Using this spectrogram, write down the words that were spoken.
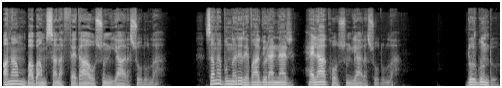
Anam babam sana feda olsun ya Resulullah. Sana bunları reva görenler helak olsun ya Resulullah. Durgundu,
